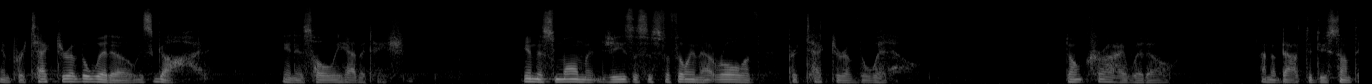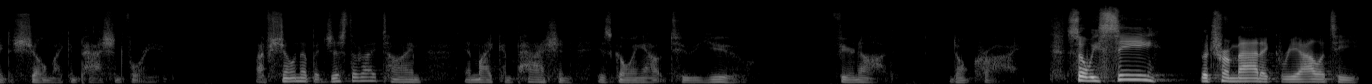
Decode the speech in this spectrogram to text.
and protector of the widow is God in his holy habitation. In this moment, Jesus is fulfilling that role of protector of the widow. Don't cry, widow. I'm about to do something to show my compassion for you. I've shown up at just the right time, and my compassion is going out to you. Fear not. Don't cry. So we see the traumatic reality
